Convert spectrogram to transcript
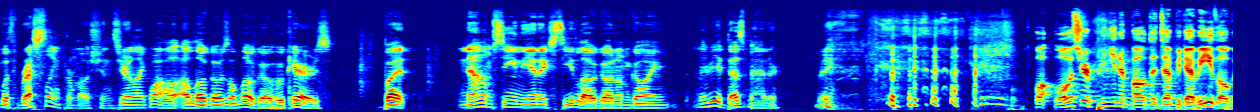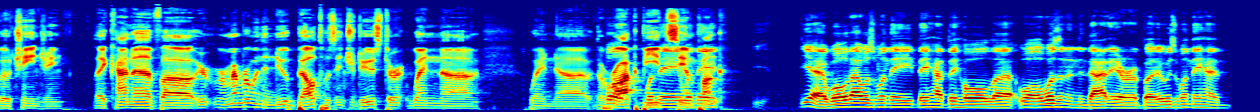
with wrestling promotions. You're like, well, a logo is a logo. Who cares? But now I'm seeing the NXT logo and I'm going, maybe it does matter. Well, what was your opinion about the WWE logo changing? Like, kind of. Uh, remember when the new belt was introduced, or when uh, when uh, the Well, Rock beat they- CM when they- Punk? yeah, well, that was when they they had the whole. Uh, well, it wasn't in that era, but it was when they had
